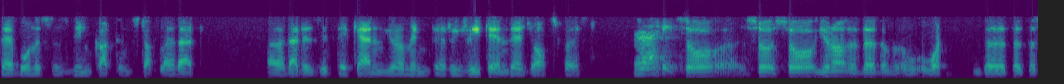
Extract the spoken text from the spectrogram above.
their bonuses being cut and stuff like that. Uh, that is, if they can, you know, I mean, re- retain their jobs first. Right. So, so, so, you know, the, the what the, the the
